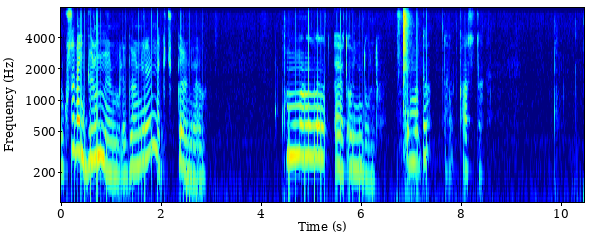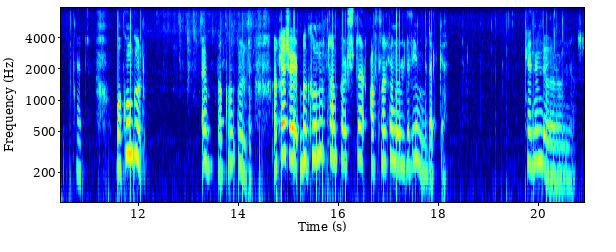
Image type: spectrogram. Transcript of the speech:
Yoksa ben görünmüyorum bile. Görünüyorum da küçük görünüyorum. Kumalı evet oyunu dondu. Kumada da kastı. Evet. Bakon gördüm. Evet bakon öldü. Arkadaşlar bakonu tam paraşütten atlarken öldüreyim bir dakika. Kendim de ölmem lazım.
